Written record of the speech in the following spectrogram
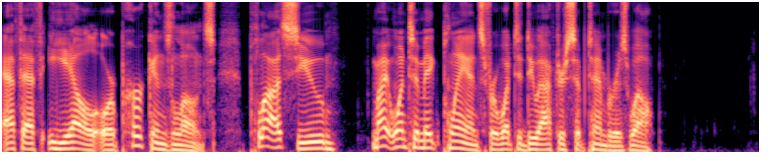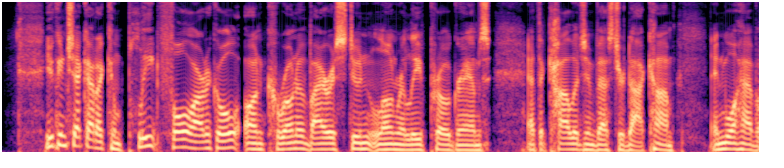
FFEL or Perkins loans. Plus, you might want to make plans for what to do after September as well. You can check out a complete full article on coronavirus student loan relief programs at thecollegeinvestor.com, and we'll have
